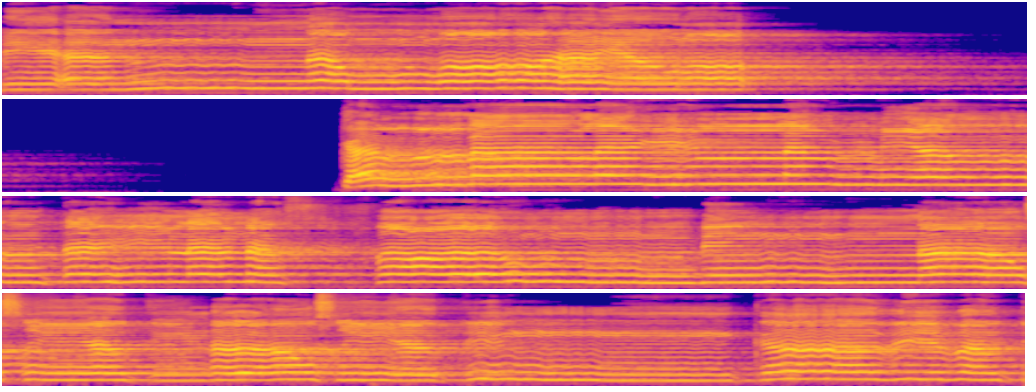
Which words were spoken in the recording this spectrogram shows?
بأن الله كلا لئن لم ينته لنسفعا بالناصية ناصية كاذبة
